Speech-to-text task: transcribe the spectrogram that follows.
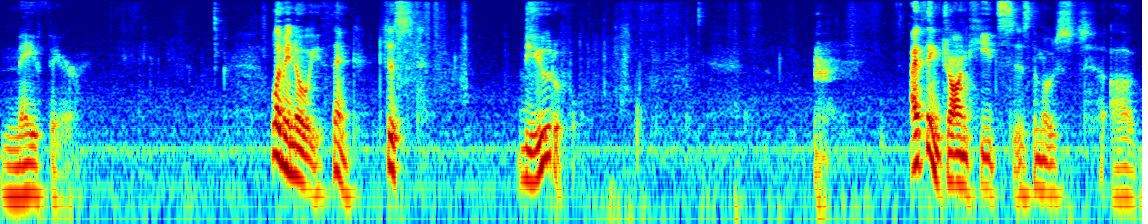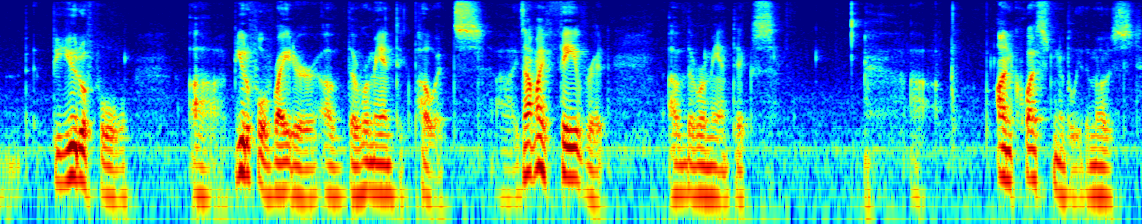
Mayfair. Let me know what you think. Just beautiful. I think John Keats is the most uh, beautiful, uh, beautiful writer of the Romantic poets. Uh, he's not my favorite of the Romantics. Uh, unquestionably, the most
